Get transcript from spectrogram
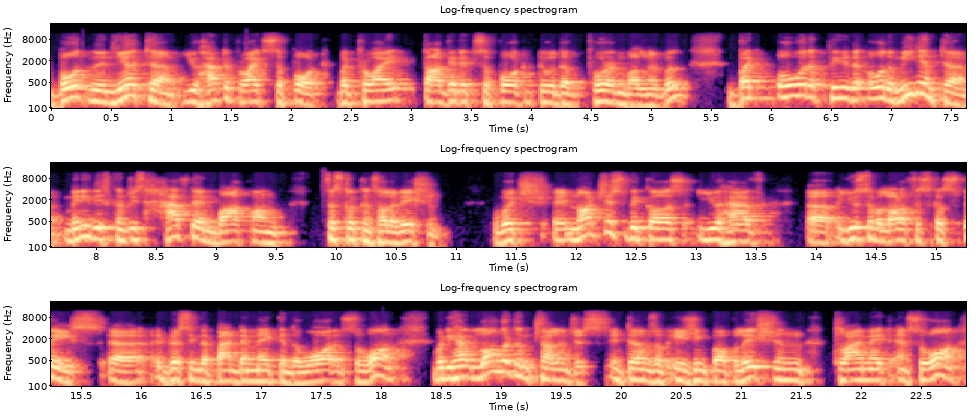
both in the near term, you have to provide support, but provide targeted support to the poor and vulnerable. But over the period, over the medium term, many of these countries have to embark on fiscal consolidation, which uh, not just because you have uh, use of a lot of fiscal space uh, addressing the pandemic and the war and so on. But you have longer term challenges in terms of aging population, climate, and so on.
